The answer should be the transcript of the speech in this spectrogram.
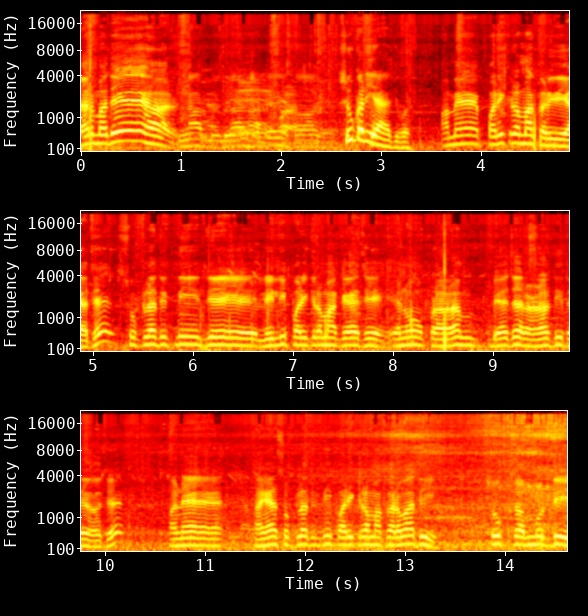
નર્મદે હર શું કરી રહ્યા છો? અમે પરિક્રમા કરી રહ્યા છે. શુક્લતીતની જે લીલી પરિક્રમા કહે છે એનો પ્રારંભ બે હજાર અઢારથી થયો છે. અને અહીંયા શુક્લતીતની પરિક્રમા કરવાથી સુખ સમૃદ્ધિ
